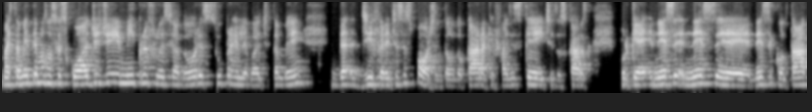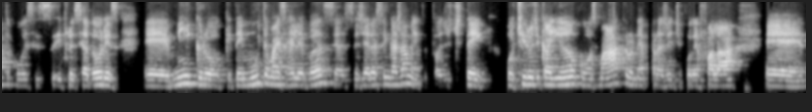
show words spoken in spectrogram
mas também temos nosso squad de micro influenciadores, super relevante também, de diferentes esportes. Então, do cara que faz skate, dos caras, porque nesse nesse nesse contato com esses influenciadores é, micro que tem muita mais relevância, se gera esse engajamento. Então, a gente tem o tiro de canhão com os macro, né, para a gente poder falar, é,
